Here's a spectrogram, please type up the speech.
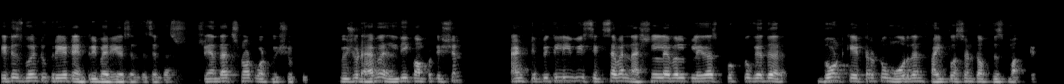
it is going to create entry barriers in this industry, and that's not what we should do. We should have a healthy competition, and typically we six seven national level players put together don't cater to more than five percent of this market.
